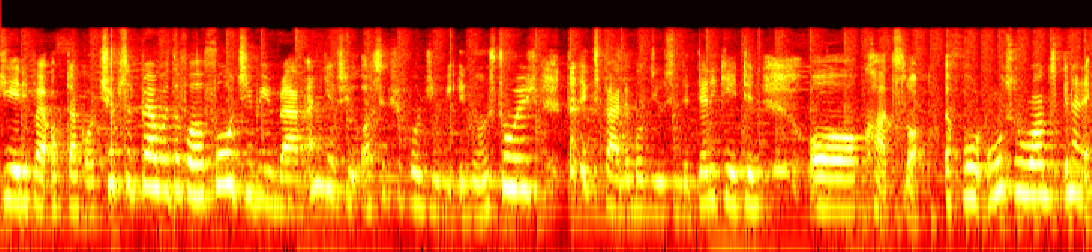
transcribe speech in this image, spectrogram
G85 octa-core chipset paired with a 4GB RAM and gives you a 64GB internal storage that expandable using the dedicated or card slot. The phone also runs in an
